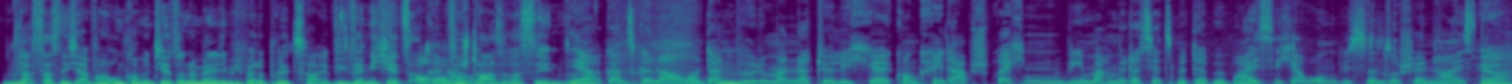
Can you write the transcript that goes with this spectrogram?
lass das nicht einfach unkommentiert, sondern melde mich bei der Polizei. Wie wenn ich jetzt auch genau. auf der genau. Straße was sehen würde. Ja, ganz genau. Und dann mhm. würde man natürlich äh, konkret absprechen, wie machen wir das jetzt mit der Beweissicherung, wie es denn so schön heißt. Ja,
